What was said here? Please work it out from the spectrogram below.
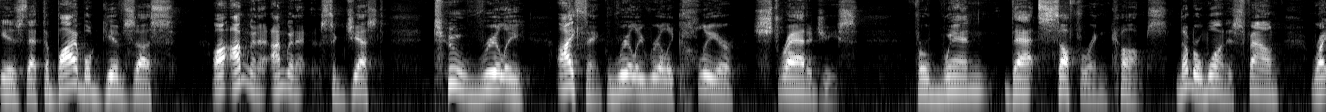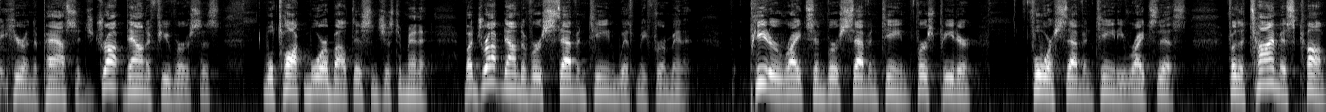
is that the Bible gives us, I'm going to I'm going to suggest two really, I think, really, really clear strategies for when that suffering comes. Number one is found right here in the passage. Drop down a few verses. We'll talk more about this in just a minute. But drop down to verse 17 with me for a minute. Peter writes in verse 17, 1 Peter 4:17, he writes this, "For the time has come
